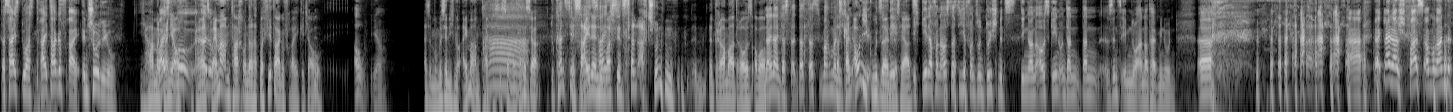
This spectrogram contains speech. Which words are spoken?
Das heißt, du hast drei Tage frei. Entschuldigung. Ja, man Weißt kann ja auch wo- kann ja also- zweimal am Tag und dann hat man vier Tage frei. Geht ja auch. Oh, ja. Also man muss ja nicht nur einmal am Tag. Das ist ja, man kann das ja. Du kannst dir Es sei denn, du machst jetzt dann acht Stunden Drama draus, aber Nein, nein, das, das, das machen wir Das nicht. kann auch nicht gut sein fürs Herz. Ich gehe davon aus, dass die hier von so Durchschnittsdingern ausgehen und dann, dann sind es eben nur anderthalb Minuten. Äh, ja, kleiner Spaß am Rande.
